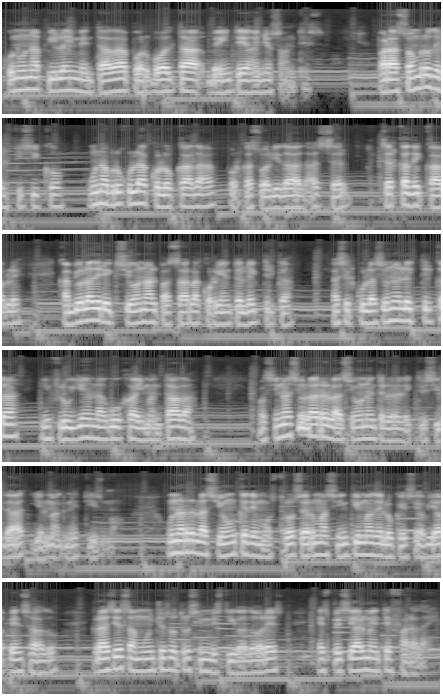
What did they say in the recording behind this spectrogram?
con una pila inventada por Volta 20 años antes. Para asombro del físico, una brújula colocada por casualidad cerca del cable cambió la dirección al pasar la corriente eléctrica la circulación eléctrica influía en la aguja imantada. Así nació la relación entre la electricidad y el magnetismo, una relación que demostró ser más íntima de lo que se había pensado gracias a muchos otros investigadores, especialmente Faraday.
